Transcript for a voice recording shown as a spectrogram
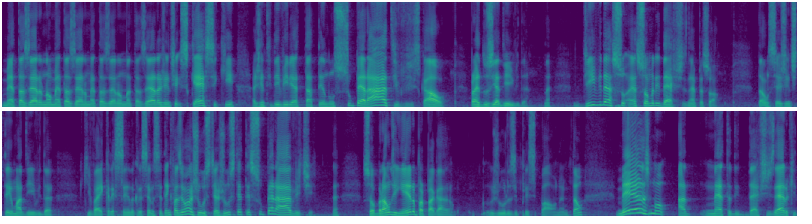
meta zero, não meta zero, meta zero, não meta zero, a gente esquece que a gente deveria estar tendo um superávit fiscal para reduzir a dívida. Dívida é a soma de déficits, né, pessoal? Então, se a gente tem uma dívida que vai crescendo, crescendo, você tem que fazer um ajuste. Ajuste é ter superávit, né? sobrar um dinheiro para pagar os juros e principal. Né? Então, mesmo a meta de déficit zero, que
